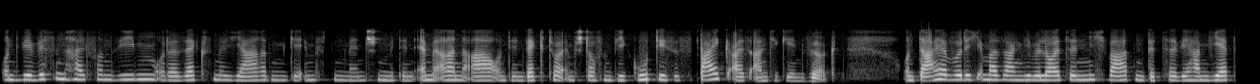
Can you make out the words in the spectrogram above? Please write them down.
Und wir wissen halt von sieben oder sechs Milliarden geimpften Menschen mit den mRNA und den Vektorimpfstoffen, wie gut dieses Spike als Antigen wirkt. Und daher würde ich immer sagen, liebe Leute, nicht warten bitte. Wir haben jetzt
